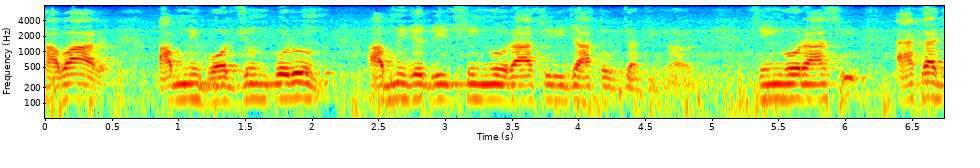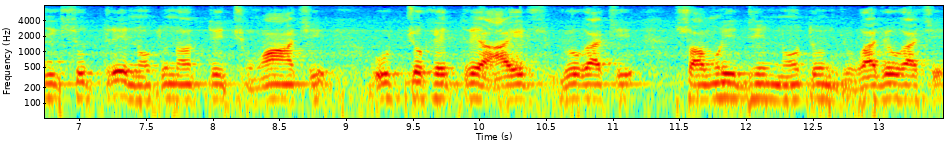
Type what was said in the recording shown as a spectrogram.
খাবার আপনি বর্জন করুন, আপনি যদি সিংহ রাশির জাতক জাতিক হন। সিংহ রাশি, একাধিক সূত্রে নতুনত্বের ছোঁয়া আছে, উচ্চক্ষেত্রে আয়ের সুযোগ আছে, সমৃদ্ধির নতুন যোগাযোগ আছে,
